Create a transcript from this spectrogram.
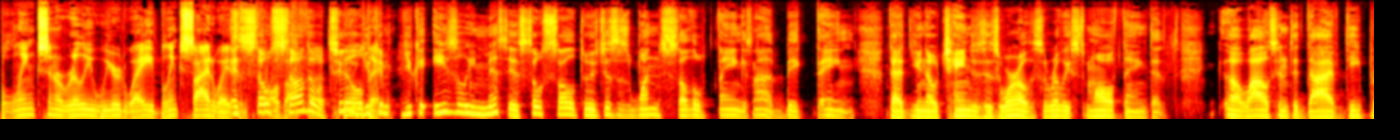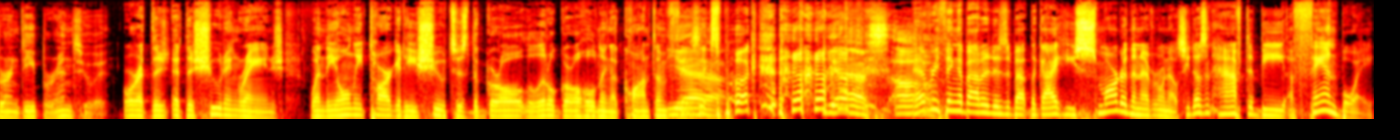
blinks in a really weird way. He blinks sideways. It's and so subtle too. Building. You can you could easily miss it. It's so subtle too. It's just this one subtle thing. It's not a big thing that you know changes his world. It's a really small thing that allows him to dive deeper and deeper into it. or at the at the shooting range when the only target he shoots is the girl, the little girl holding a quantum physics book. Yes. Oh. Everything about it is about the guy. He's smarter than everyone else. He doesn't have to be a fanboy.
